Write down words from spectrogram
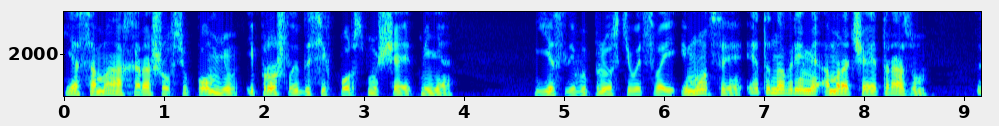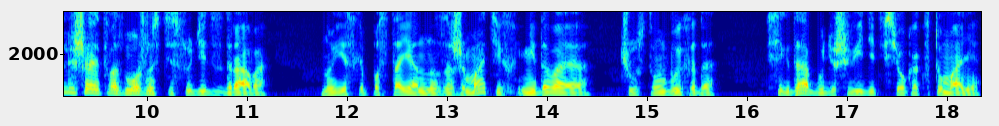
Я сама хорошо все помню, и прошлое до сих пор смущает меня. — если выплескивать свои эмоции, это на время омрачает разум, лишает возможности судить здраво. Но если постоянно зажимать их, не давая чувствам выхода, всегда будешь видеть все как в тумане.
